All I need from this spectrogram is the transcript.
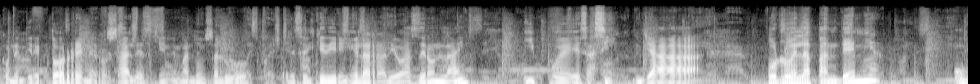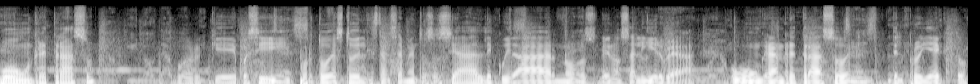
con el director René Rosales, quien le mando un saludo. Él es el que dirige la radio Asder Online. Y pues así, ya por lo de la pandemia hubo un retraso, porque pues sí, por todo esto del distanciamiento social, de cuidarnos, de no salir, vea, hubo un gran retraso en el, del proyecto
